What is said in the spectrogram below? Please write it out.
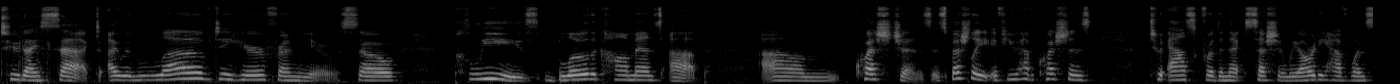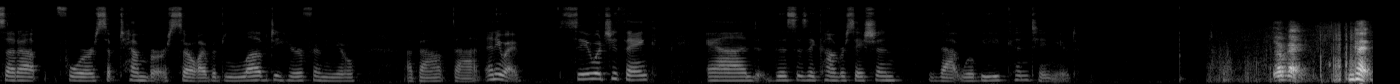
to dissect. I would love to hear from you. So please blow the comments up. Um, questions, especially if you have questions to ask for the next session. We already have one set up for September, so I would love to hear from you about that. Anyway, see what you think, and this is a conversation that will be continued. Okay. Okay.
